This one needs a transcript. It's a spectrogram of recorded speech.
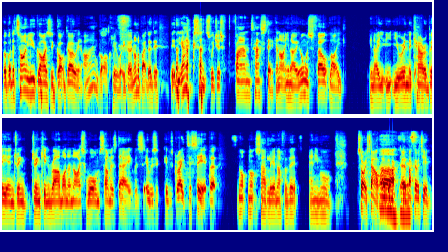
But by the time you guys had got going, I haven't got a clue what you're going on about. The, the, the accents were just fantastic, and I, you know, it almost felt like you know, you, you, were in the Caribbean drink, drinking rum on a nice warm summer's day. It was, it was, it was great to see it, but not, not sadly enough of it anymore. Sorry, Sal, oh, over, yes. uh, back over to you.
